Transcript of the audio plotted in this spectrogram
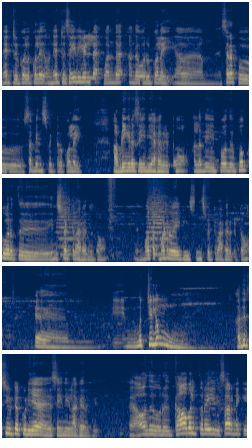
நேற்று கொலை கொலை நேற்று செய்திகள்ல வந்த அந்த ஒரு கொலை சிறப்பு சப் இன்ஸ்பெக்டர் கொலை அப்படிங்கிற செய்தியாக இருக்கட்டும் அல்லது இப்போது போக்குவரத்து இன்ஸ்பெக்டராக இருக்கட்டும் மோட்டர் மோட்டார் வெஹிக்கிள்ஸ் இன்ஸ்பெக்டராக இருக்கட்டும் முற்றிலும் அதிர்ச்சியூட்டக்கூடிய செய்திகளாக இருக்கு. அதாவது ஒரு காவல்துறை விசாரணைக்கு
